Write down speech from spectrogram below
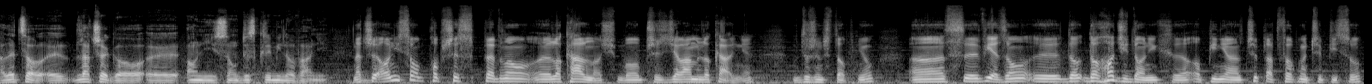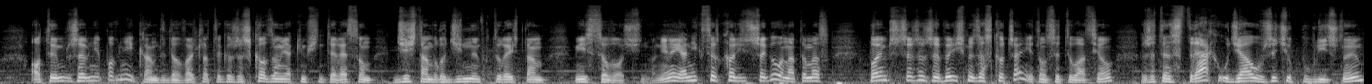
Ale co, y, dlaczego y, oni są dyskryminowani? Znaczy, oni są poprzez pewną e, lokalność, bo przecież działamy lokalnie w dużym stopniu, e, z wiedzą, e, do, dochodzi do nich e, opinia czy Platformy, czy PiSu o tym, że nie powinni kandydować, dlatego że szkodzą jakimś interesom gdzieś tam rodzinnym w którejś tam miejscowości. No nie? Ja nie chcę wchodzić w szczegóły, natomiast powiem szczerze, że byliśmy zaskoczeni tą sytuacją, że ten strach udziału w życiu publicznym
